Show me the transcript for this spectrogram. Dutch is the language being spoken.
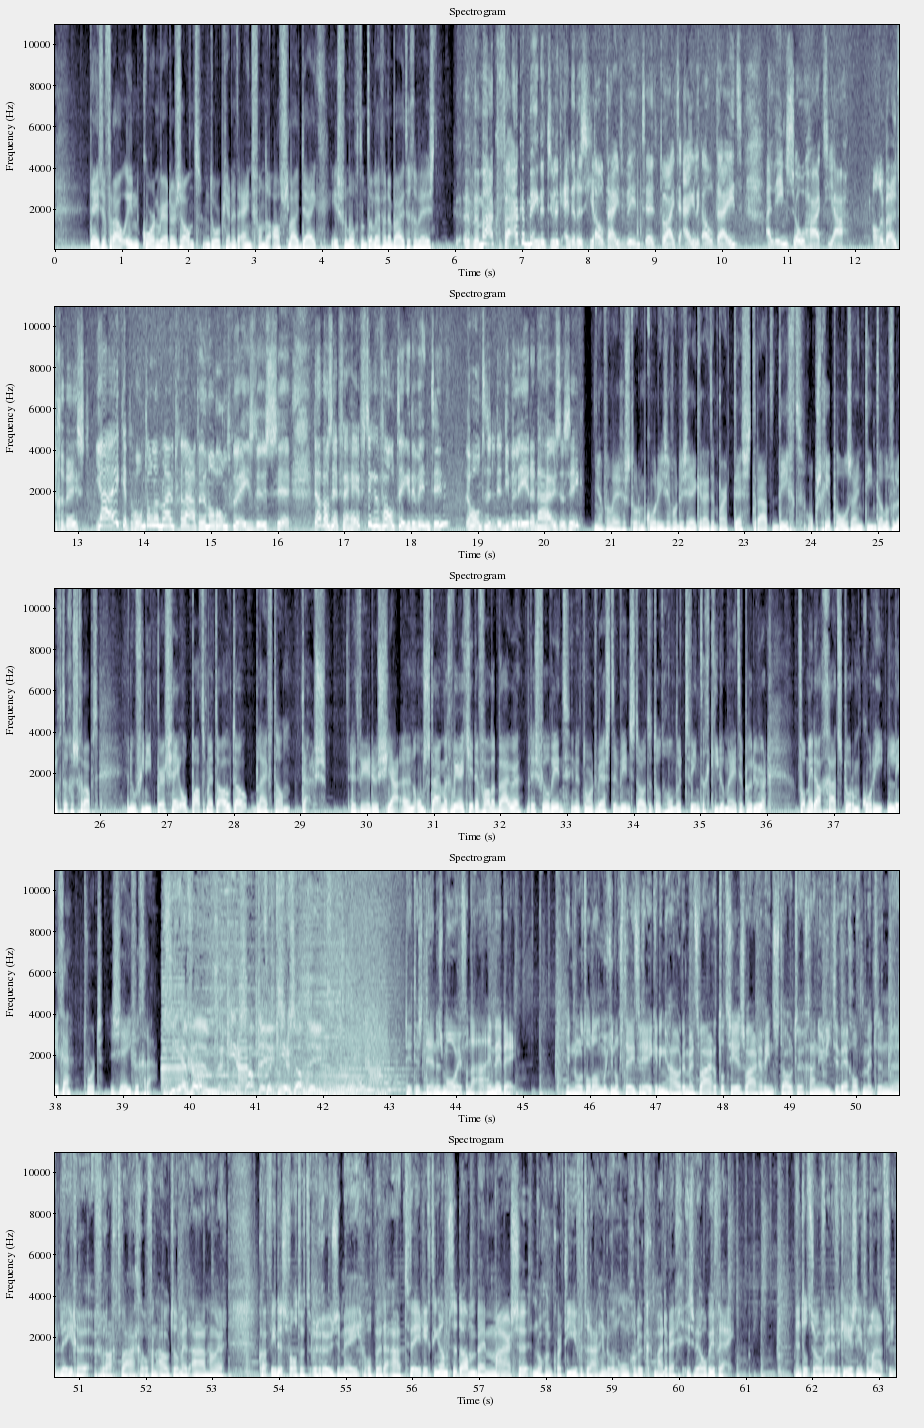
Deze vrouw in Kornwerderzand, een dorpje aan het eind van de afsluitdijk, is vanochtend al even naar buiten geweest. We maken vaker mee natuurlijk en er is hier altijd wind. Hè. Het waait eigenlijk altijd. Alleen zo hard, ja, al naar buiten geweest? Ja, ik heb de hond al hem uitgelaten, helemaal rond geweest. Dus uh, dat was even heftig, geval tegen de wind in. De hond die wil eerder naar huis dan ik. Ja, vanwege storm Corrie zijn voor de zekerheid een paar teststraten dicht. Op Schiphol zijn tientallen vluchten geschrapt. En hoef je niet per se op pad met de auto, blijf dan thuis. Het weer dus. Ja, een onstuimig weertje. Er vallen buien. Er is veel wind. In het noordwesten windstoten tot 120 km per uur. Vanmiddag gaat storm Corrie liggen. Het wordt 7 graden. ZFM, verkeersupdate. verkeersupdate. Dit is Dennis Mooij van de ANWB. In Noord-Holland moet je nog steeds rekening houden met zware tot zeer zware windstoten. Ga nu niet de weg op met een eh, lege vrachtwagen of een auto met aanhanger. Qua files valt het reuze mee. Op de A2 richting Amsterdam bij Maarsen nog een kwartier vertraging door een ongeluk. Maar de weg is wel weer vrij. En tot zover de verkeersinformatie.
